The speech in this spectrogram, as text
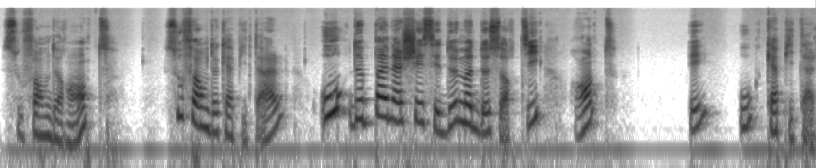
sous forme de rente, sous forme de capital, ou de panacher ces deux modes de sortie, rente et ou capital.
